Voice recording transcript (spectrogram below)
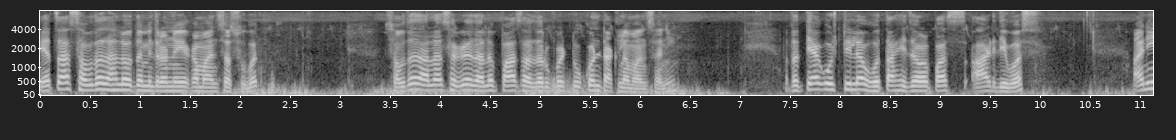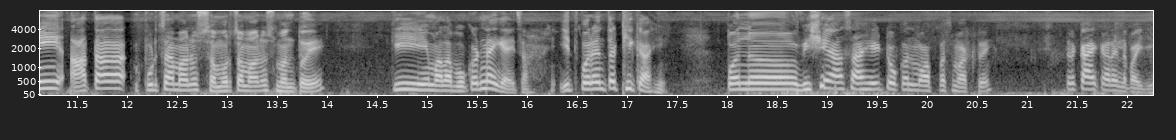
याचा सौदा झाला होता मित्रांनो एका माणसासोबत. सौदा झाला सगळं झालं पाच हजार रुपये टोकन टाकलं माणसाने. आता त्या गोष्टीला होत आहे जवळपास आठ दिवस. आणि आता पुढचा माणूस समोरचा माणूस म्हणतो आहे की मला बोकड नाही घ्यायचा. इथपर्यंत ठीक आहे. पण विषय असा आहे टोकन वापस मागतो आहे तर काय करायला पाहिजे?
